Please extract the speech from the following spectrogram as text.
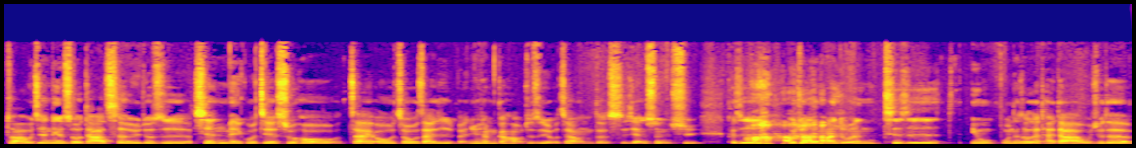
对啊，我记得那个时候大家策略就是先美国结束后，在欧洲，在日本，因为他们刚好就是有这样的时间顺序。可是 我觉得蛮多人其实，因为我那时候在台大，我觉得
